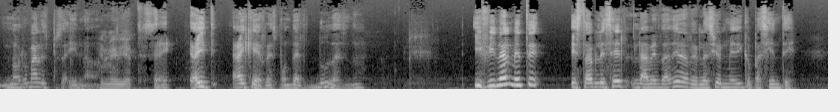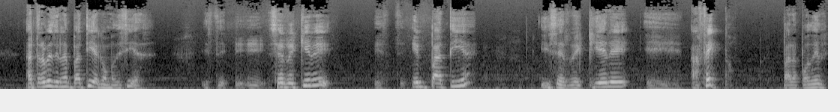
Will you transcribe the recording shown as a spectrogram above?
normales, pues ahí no. Inmediatas. ahí hay que responder dudas, ¿no? Y finalmente, establecer la verdadera relación médico-paciente a través de la empatía, como decías. Este, eh, se requiere este, empatía y se requiere eh, afecto para poder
